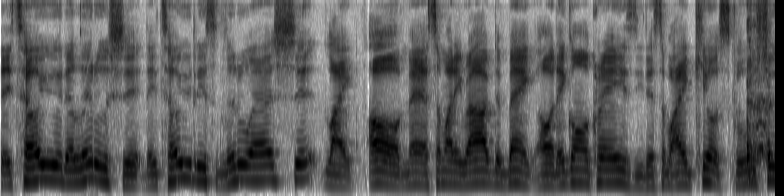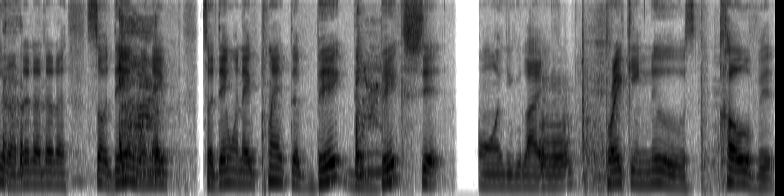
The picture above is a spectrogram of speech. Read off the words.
They tell you the little shit. They tell you this little ass shit like, oh man, somebody robbed the bank. Oh, they going crazy. That somebody killed school shooter. da, da, da, da. So then when they so then when they plant the big the big shit on you like Mhm. breaking news, COVID,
